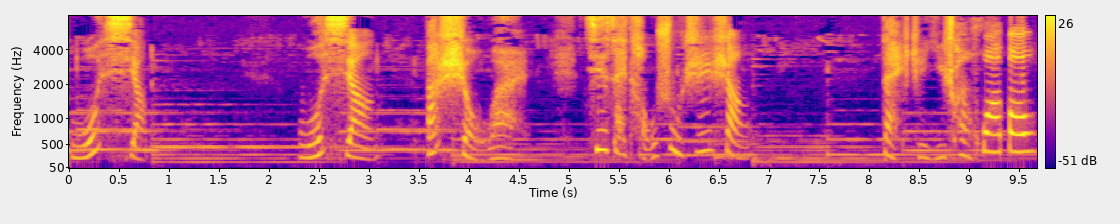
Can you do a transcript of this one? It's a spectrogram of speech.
我想，我想把手儿接在桃树枝上，带着一串花苞，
